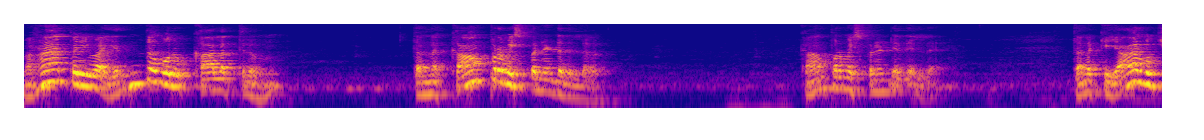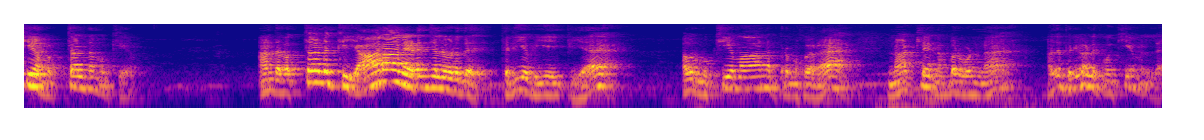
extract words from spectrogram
மகாபெரிவா எந்த ஒரு காலத்திலும் தன்னை காம்ப்ரமைஸ் பண்ணிட்டதில்லை அவர் காம்ப்ரமைஸ் பண்ணிட்டதே இல்லை. தனக்கு யார் முக்கியம்? பக்தாள் தான் முக்கியம். அந்த பக்தாளுக்கு யாரால் இடைஞ்சல் வருது? பெரிய விஐபியை அவர் முக்கியமான பிரமுகரை. நாட்டிலே நம்பர் ஒன்னா அது பெரியவாளுக்கு முக்கியம் இல்லை.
